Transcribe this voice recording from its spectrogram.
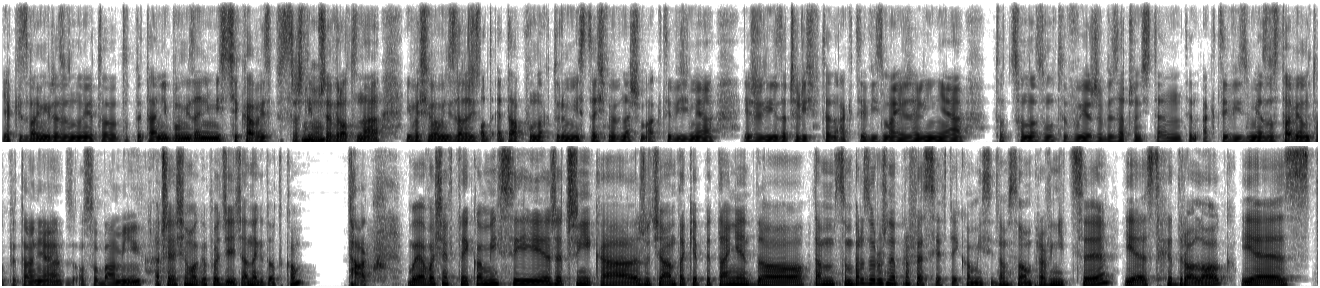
Jak z wami rezonuje to, to pytanie? Bo mi zdaniem jest ciekawe, jest strasznie mhm. przewrotne i właśnie będzie zależeć od etapu, na którym jesteśmy w naszym aktywizmie. Jeżeli zaczęliśmy ten aktywizm, a jeżeli nie, to co nas motywuje, żeby zacząć ten, ten aktywizm. Ja zostawiam to pytanie z osobami. A czy ja się mogę podzielić anegdotką? Tak. Bo ja właśnie w tej komisji rzecznika rzuciłam takie pytanie do. Tam są bardzo różne profesje w tej komisji. Tam są prawnicy, jest hydrolog, jest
